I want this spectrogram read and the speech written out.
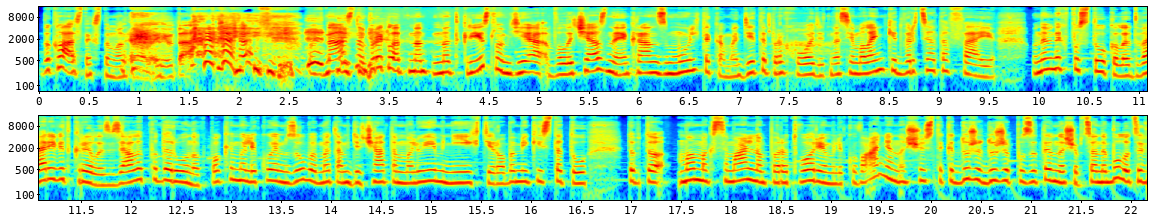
до класних стоматологів. У нас, наприклад, над над кріслом є величезний екран з мультиками. Діти приходять, у нас є маленькі дверця та феї. Вони в них постукали, двері відкрились, взяли подарунок. Поки ми лікуємо зуби, ми там дівчатам малюємо нігті, робимо якісь тату. Тобто ми максимально перетворюємо лікування на щось таке дуже дуже позитивне, щоб це не було. Це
